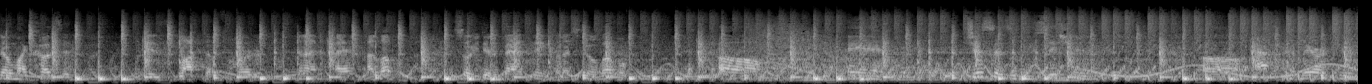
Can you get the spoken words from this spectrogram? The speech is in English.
You know, my cousin is locked up for murder, and I, I, I love him. So he did a bad thing, but I still love him. Um, and just as a musician, uh, African American,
